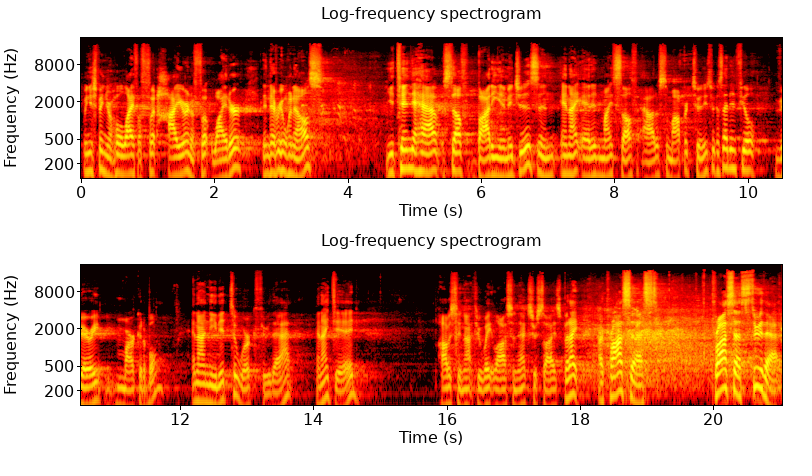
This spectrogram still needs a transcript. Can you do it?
when you spend your whole life a foot higher and a foot wider than everyone else. You tend to have self body images, and, and I edited myself out of some opportunities because I didn't feel very marketable, and I needed to work through that, and I did. Obviously, not through weight loss and exercise, but I, I processed, processed through that.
